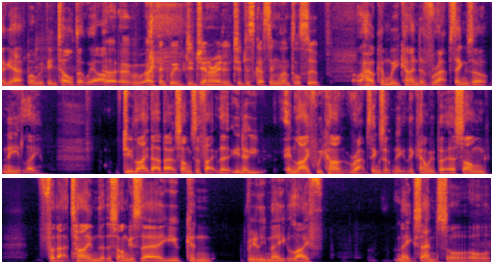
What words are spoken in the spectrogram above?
Uh, yeah, well, we've been told that we are. uh, I think we've degenerated to discussing lentil soup. How can we kind of wrap things up neatly? Do you like that about songs? The fact that, you know, you, in life we can't wrap things up neatly, can we? But a song, for that time that the song is there, you can really make life make sense or,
